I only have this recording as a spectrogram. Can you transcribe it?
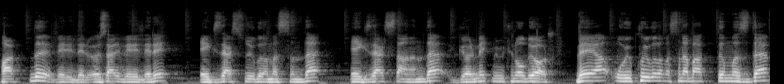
farklı verileri, özel verileri egzersiz uygulamasında egzersiz anında görmek mümkün oluyor. Veya uyku uygulamasına baktığımızda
